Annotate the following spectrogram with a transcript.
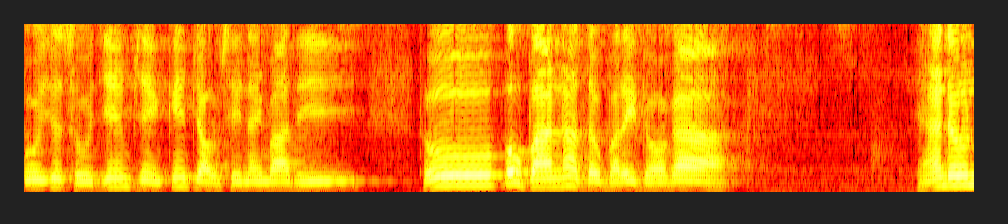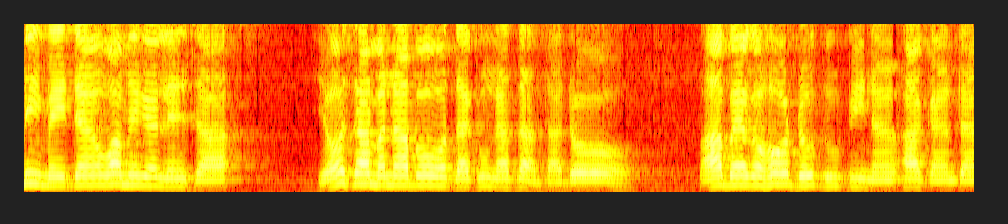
ကိုရွတ်ဆိုခြင်းဖြင့်ကင်းပြောက်စေနိုင်ပါသည် ထိုပုပ္ပန္နသုပရိတ်တော်ကယန္တုန်နိမိတံဝမင်္ဂလင်္စာယောသမနာဘောတကုဏတတတောပါဘေကဟောဒုတုပိနံအာကန္တံ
